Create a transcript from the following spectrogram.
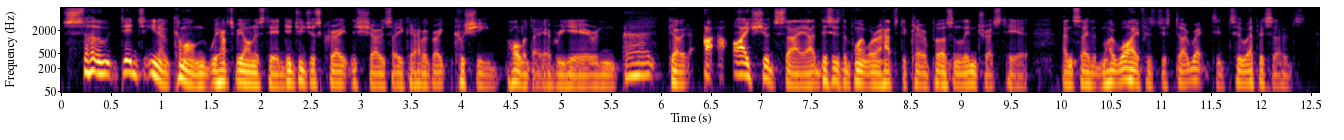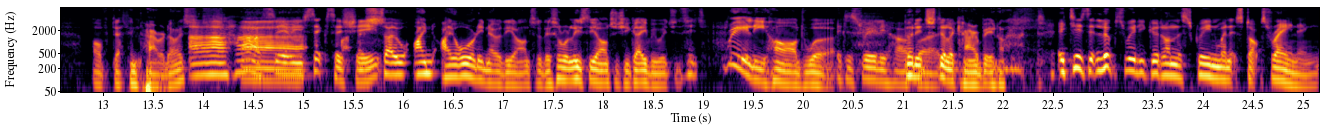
So, did you know? Come on, we have to be honest here. Did you just create this show so you could have a great cushy holiday every year and uh, go? I, I, should say uh, this is the point where I have to declare a personal interest here and say that my wife has just directed two episodes of Death in Paradise. Aha, Uh, series six is she? So I, I already know the answer to this, or at least the answer she gave me, which is it's really hard work. It is really hard But it's still a Caribbean island. It is. It looks really good on the screen when it stops raining.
